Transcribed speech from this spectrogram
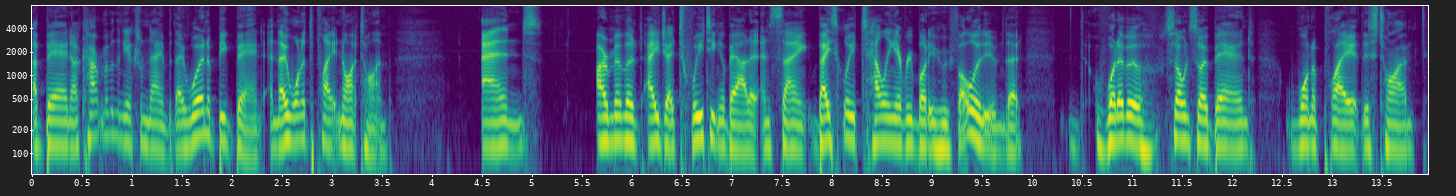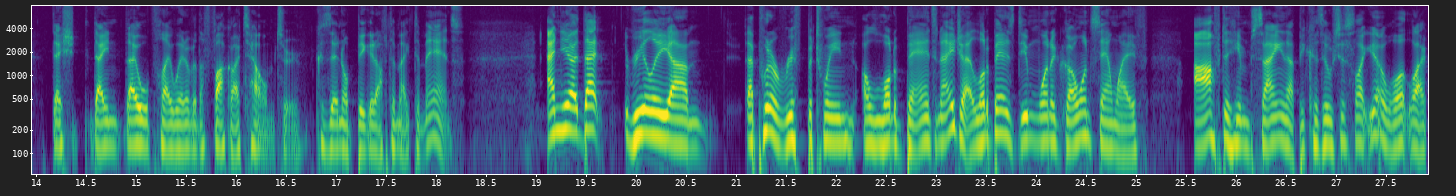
a band. I can't remember the actual name, but they weren't a big band, and they wanted to play at night time. And I remember AJ tweeting about it and saying, basically telling everybody who followed him that whatever so and so band want to play at this time, they should they they will play whatever the fuck I tell them to because they're not big enough to make demands. And you know that really um that put a rift between a lot of bands and AJ. A lot of bands didn't want to go on Soundwave after him saying that because it was just like, yo, what? Like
